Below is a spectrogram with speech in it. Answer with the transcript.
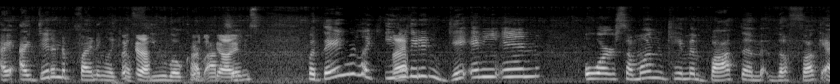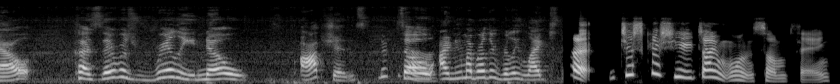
I, I did end up finding like Look a few low carb options, but they were like either That- they didn't get any in, or someone came and bought them the fuck out, because there was really no options. Look So that. I knew my brother really liked Look, just because you don't want something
